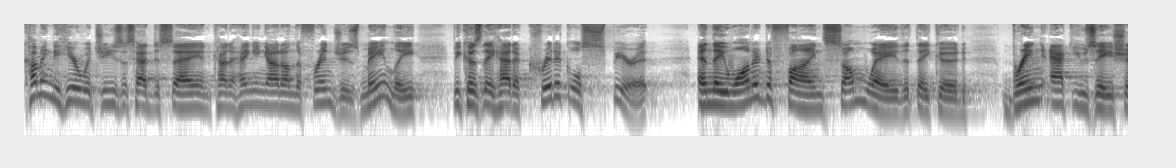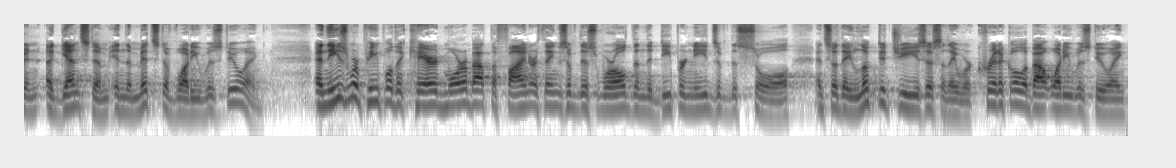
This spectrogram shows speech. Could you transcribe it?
coming to hear what Jesus had to say and kind of hanging out on the fringes, mainly because they had a critical spirit and they wanted to find some way that they could bring accusation against him in the midst of what he was doing. And these were people that cared more about the finer things of this world than the deeper needs of the soul. And so they looked at Jesus and they were critical about what he was doing,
